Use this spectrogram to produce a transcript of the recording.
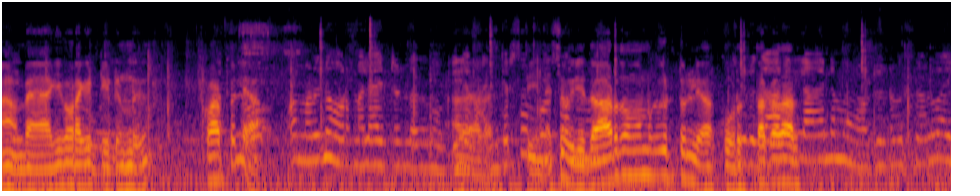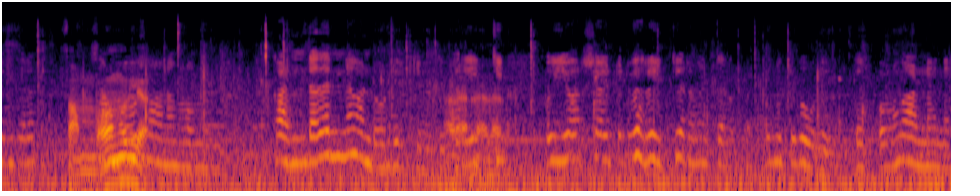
ആ ബാഗി കുറെ കിട്ടിയിട്ടുണ്ട്. കുഴപ്പമില്ല. നമ്മൾ നോർമൽ ആയിട്ടുള്ളത് പിന്നെ ഇതൊന്നും നമുക്ക് കിട്ടില്ല. കുറുത്തൊക്കെ സംഭവമൊന്നുമില്ല. തന്നെ കണ്ടുകൊണ്ടിരിക്കുന്നത് വെറൈറ്റി ഇപ്പൊ ഈ വർഷമായിട്ടൊരു വെറൈറ്റി ഇറങ്ങിട്ട് എനിക്ക് തോന്നി എപ്പോഴും കാണുന്ന തന്നെ.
